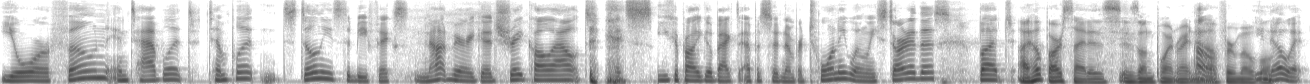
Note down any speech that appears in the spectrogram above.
your phone and tablet template still needs to be fixed. Not very good. Straight call out. It's you could probably go back to episode number twenty when we started this, but I hope our site is is on point right now oh, for mobile. You know it.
